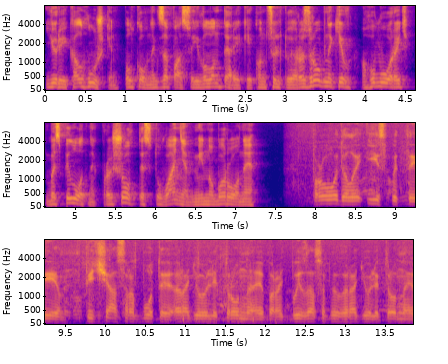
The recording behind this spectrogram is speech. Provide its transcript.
Юрій Калгушкін, полковник запасу і волонтер, який консультує розробників, говорить, безпілотник пройшов тестування в Міноборони. Проводили іспити під час роботи радіоелектронної боротьби, засобів радіоелектронної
